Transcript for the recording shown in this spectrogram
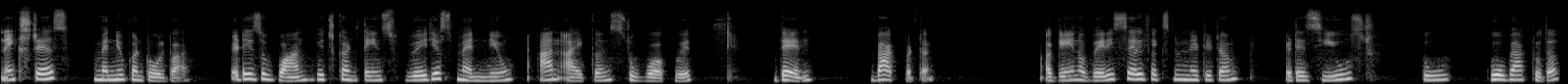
Next is menu control bar. It is a one which contains various menu and icons to work with. Then back button. Again a very self-explanatory term. It is used to go back to the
